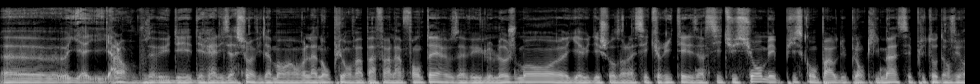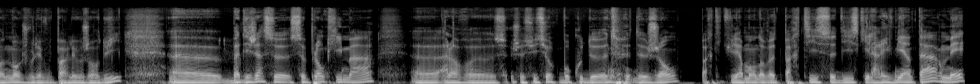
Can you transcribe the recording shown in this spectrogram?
y a, alors vous avez eu des, des, réalisations évidemment. Là non plus, on va pas faire l'inventaire. Vous avez eu le logement. Il y a eu des choses dans la sécurité, les institutions. Mais puisqu'on parle du plan climat, c'est plutôt d'environnement que je voulais vous parler aujourd'hui. bah déjà, ce, ce plan climat. Alors, euh, je suis sûr que beaucoup de, gens, particulièrement dans votre parti, se disent qu'il arrive bien tard, mais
